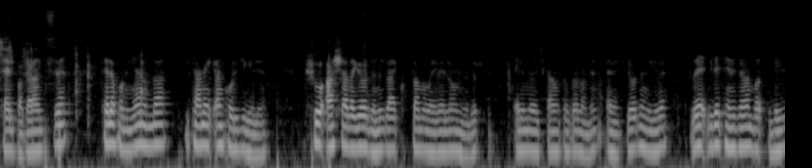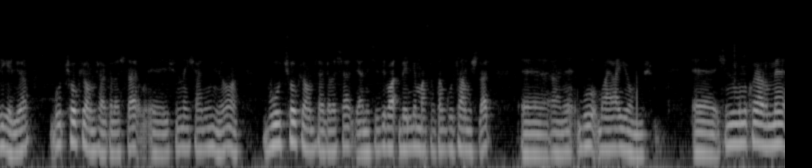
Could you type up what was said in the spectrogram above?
telpa garantisi. Telefonun yanında bir tane ekran koruyucu geliyor. Şu aşağıda gördüğünüz belki kutudan dolayı belli olmuyordur. Elimde de çıkarmakta zorlanıyorum. Evet gördüğünüz gibi ve bir de temizleme bezi geliyor. Bu çok iyi olmuş arkadaşlar. E, şunu da işaret ama bu çok iyi olmuş arkadaşlar. Yani sizi belli masraftan kurtarmışlar. E, yani bu bayağı iyi olmuş. E, şimdi bunu koyalım ve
